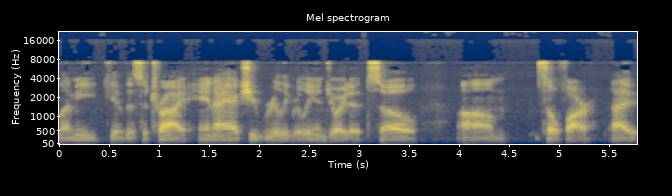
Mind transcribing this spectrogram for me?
let me give this a try, and I actually really really enjoyed it. So um, so far. I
